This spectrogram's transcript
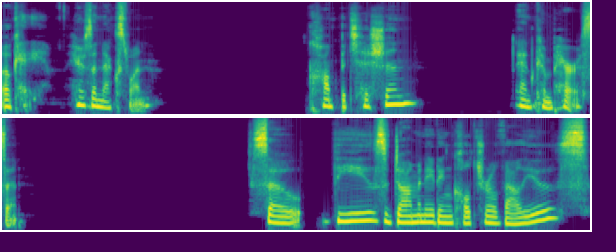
Okay, here's the next one competition and comparison. So, these dominating cultural values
